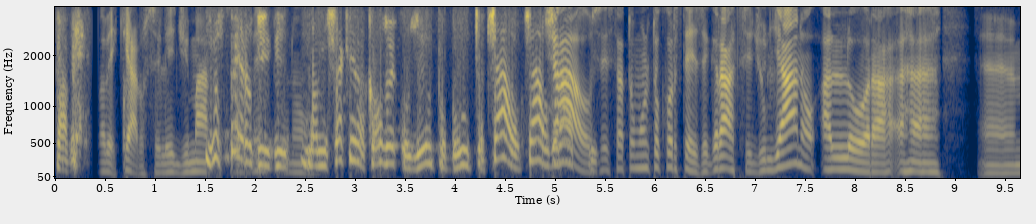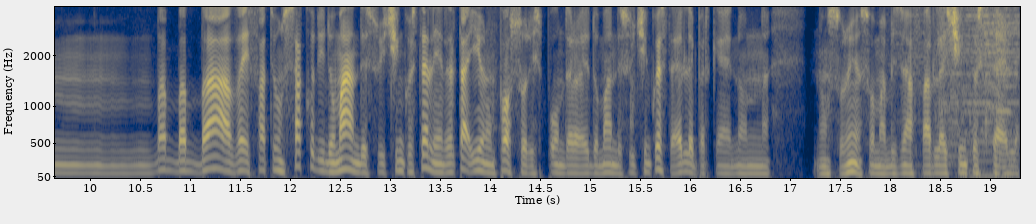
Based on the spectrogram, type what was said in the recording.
Vabbè. Vabbè, chiaro, se leggi Marx... io spero di, di- 21 ma mi sa che la cosa è così un po' brutta. Ciao, ciao, Ciao, grazie. sei stato molto cortese, grazie Giuliano. Allora, eh, ehm, ba, ba, ba, vai, fate un sacco di domande sui 5 Stelle. In realtà io non posso rispondere alle domande sui 5 Stelle perché non, non sono io, insomma, bisogna farle ai 5 Stelle.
